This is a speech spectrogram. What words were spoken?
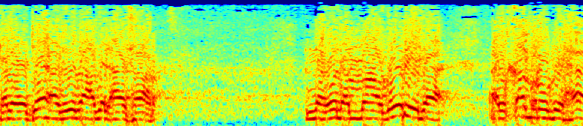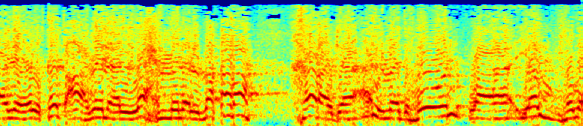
كما جاء في بعض الآثار أنه لما ضرب القبر بهذه القطعة من اللحم من البقرة خرج المدهون وينفض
